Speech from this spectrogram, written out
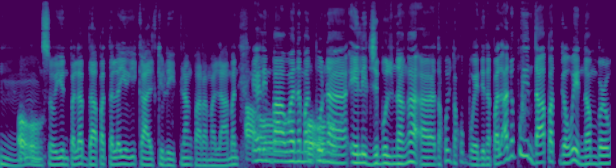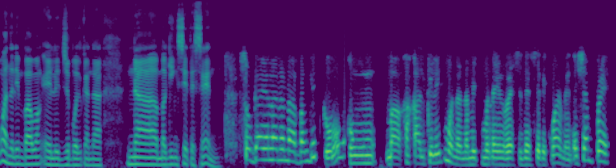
Mm, Oo. So yun pala, dapat talaga yung i-calculate lang para malaman. Oo. Eh halimbawa naman po Oo. na eligible na nga, at ako, ako pwede na pala. Ano po yung dapat gawin? Number one, halimbawang eligible ka na na maging citizen. So, gaya nga na nabanggit ko, kung makakalculate mo na na-meet mo na yung residency requirement, eh syempre,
